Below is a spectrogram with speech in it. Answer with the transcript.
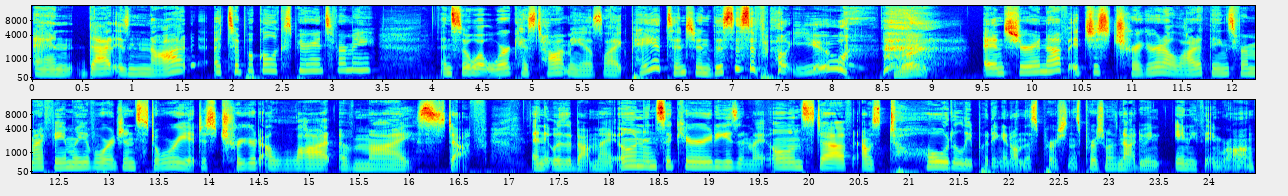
And that is not a typical experience for me. And so what work has taught me is like pay attention, this is about you. Right. And sure enough, it just triggered a lot of things from my family of origin story. It just triggered a lot of my stuff. And it was about my own insecurities and my own stuff. I was totally putting it on this person. This person was not doing anything wrong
